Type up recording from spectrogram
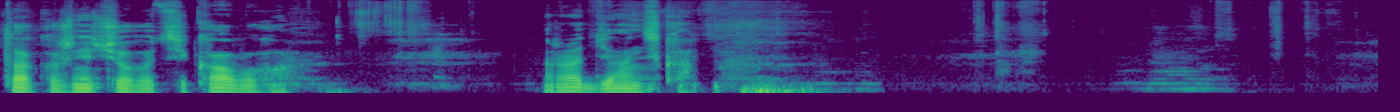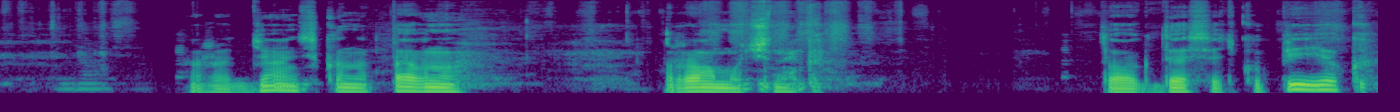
також нічого цікавого. Радянська. Радянська, напевно, рамочник. Так, 10 копійок.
